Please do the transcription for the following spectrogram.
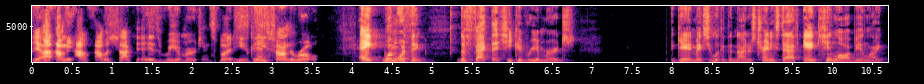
Yeah. I, I mean, I, I, was shocked at his reemergence, but he's yeah. he's found a role. Hey, one more thing: the fact that he could reemerge again makes you look at the Niners training staff and Kinlaw being like,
